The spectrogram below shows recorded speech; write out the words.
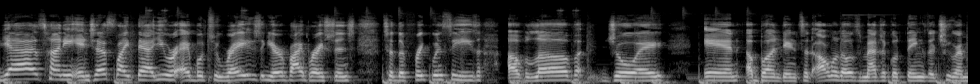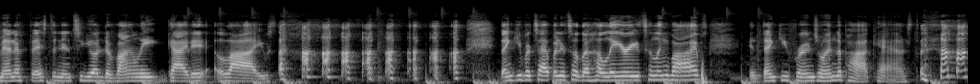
Yes, honey. And just like that, you were able to raise your vibrations to the frequencies of love, joy, and abundance, and all of those magical things that you are manifesting into your divinely guided lives. thank you for tapping into the hilarious healing vibes, and thank you for enjoying the podcast.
